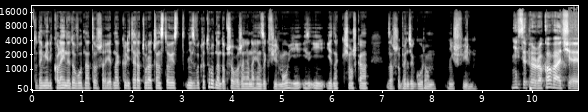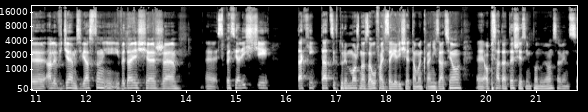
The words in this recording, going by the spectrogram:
tutaj mieli kolejny dowód na to, że jednak literatura często jest niezwykle trudna do przełożenia na język filmu i, i, i jednak książka zawsze będzie górą niż film. Nie chcę prorokować, e, ale widziałem zwiastun i, i wydaje się, że e, specjaliści taki, tacy, którym można zaufać, zajęli się tą ekranizacją. E, obsada też jest imponująca, więc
